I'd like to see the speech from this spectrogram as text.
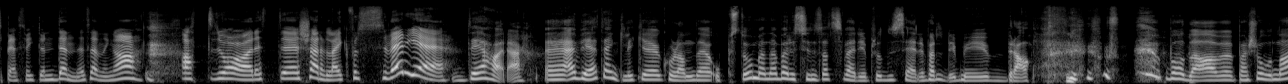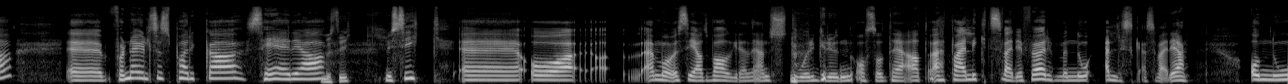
spesifikt under denne sendinga at du har et eh, kjærleik for Sverige. Det har jeg. Eh, Jeg vet egentlig ikke hvordan det oppsto, men jeg bare syns at Sverige produserer veldig mye bra. Både av personer, eh, fornøyelsesparker, serier, Musikk. Musikk. Eh, og jeg må jo si at Valgren er en stor grunn også til at For jeg likte Sverige før, men nå elsker jeg Sverige. Og nå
